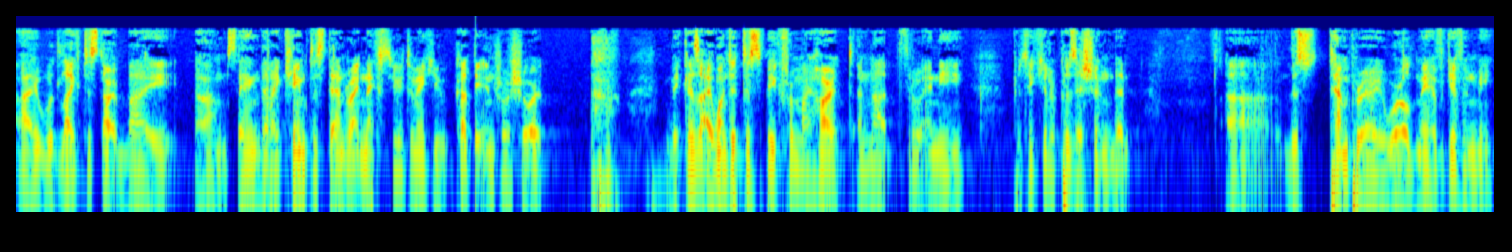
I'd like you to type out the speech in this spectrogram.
I would like to start by um, saying that I came to stand right next to you to make you cut the intro short. because I wanted to speak from my heart and not through any particular position that uh, this temporary world may have given me.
